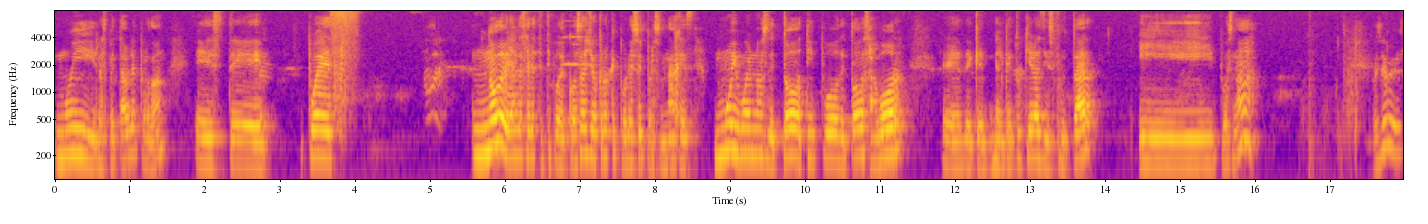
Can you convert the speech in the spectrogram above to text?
muy respetable, perdón. Este, pues no deberían de hacer este tipo de cosas. Yo creo que por eso hay personajes muy buenos de todo tipo, de todo sabor, eh, de que, del que tú quieras disfrutar. Y pues nada. Pues ya ves.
